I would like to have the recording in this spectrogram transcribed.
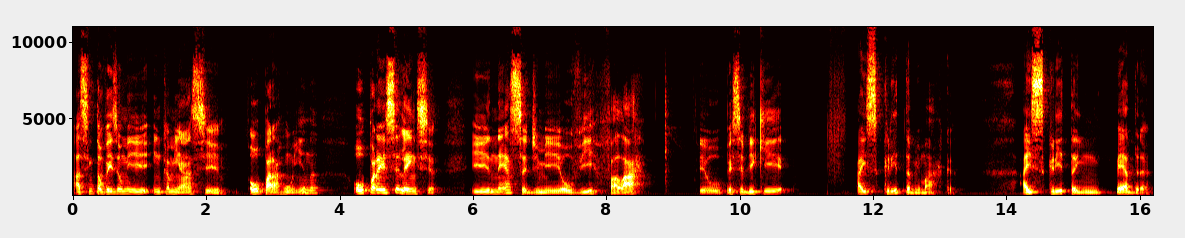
Assim, talvez eu me encaminhasse ou para a ruína ou para a excelência. E nessa de me ouvir falar, eu percebi que a escrita me marca. A escrita em pedra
